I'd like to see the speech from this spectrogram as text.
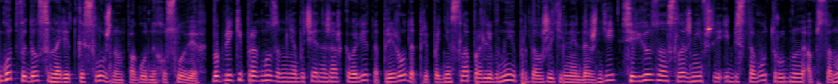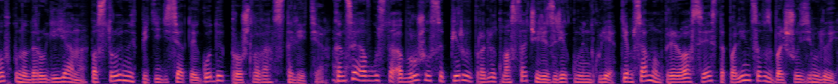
Год выдался на редкость сложным в погодных условиях. Вопреки прогнозам необычайно жаркого лета, природа преподнесла проливные продолжительные дожди, серьезно осложнившие и без того трудную обстановку на дороге Яна, построенной в 50-е годы прошлого столетия. В конце августа обрушился первый пролет моста через реку Минкуле, тем самым прервав связь тополинцев с Большой землей.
